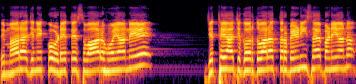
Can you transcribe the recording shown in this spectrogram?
ਤੇ ਮਹਾਰਾਜ ਨੇ ਘੋੜੇ ਤੇ ਸਵਾਰ ਹੋਇਆਂ ਨੇ, ਜਿੱਥੇ ਅੱਜ ਗੁਰਦੁਆਰਾ ਤਰਬੇਣੀ ਸਾਹਿਬ ਬਣਿਆ ਨਾ,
